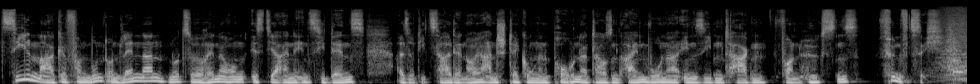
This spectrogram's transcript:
Zielmarke von Bund und Ländern, nur zur Erinnerung, ist ja eine Inzidenz, also die Zahl der Neuansteckungen Ansteckungen pro 100.000 Einwohner in sieben Tagen von höchstens 50.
